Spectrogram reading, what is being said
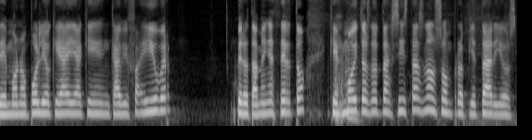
de monopolio que hai aquí en Cabify e Uber, pero tamén é certo que moitos dos taxistas non son propietarios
